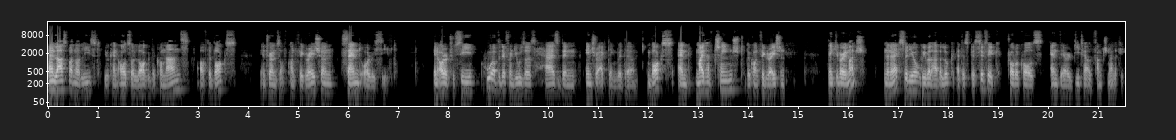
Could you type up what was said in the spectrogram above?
And last but not least, you can also log the commands of the box in terms of configuration, sent or received, in order to see who of the different users has been interacting with the box and might have changed the configuration. Thank you very much. In the next video, we will have a look at the specific protocols and their detailed functionality.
